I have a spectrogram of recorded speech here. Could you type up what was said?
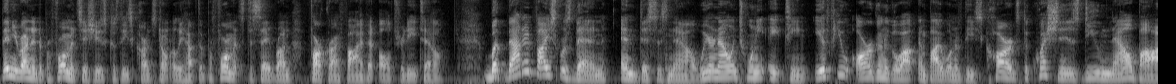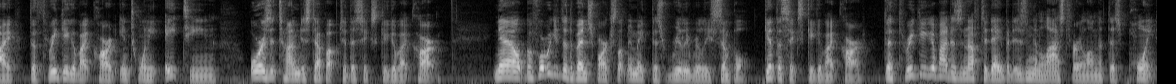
then you run into performance issues because these cards don't really have the performance to say run Far Cry 5 at ultra detail. But that advice was then, and this is now. We are now in 2018. If you are going to go out and buy one of these cards, the question is do you now buy the 3 gigabyte card in 2018, or is it time to step up to the 6 gigabyte card? Now, before we get to the benchmarks, let me make this really, really simple. Get the 6 gigabyte card. The 3 gigabyte is enough today, but it isn't going to last very long at this point.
